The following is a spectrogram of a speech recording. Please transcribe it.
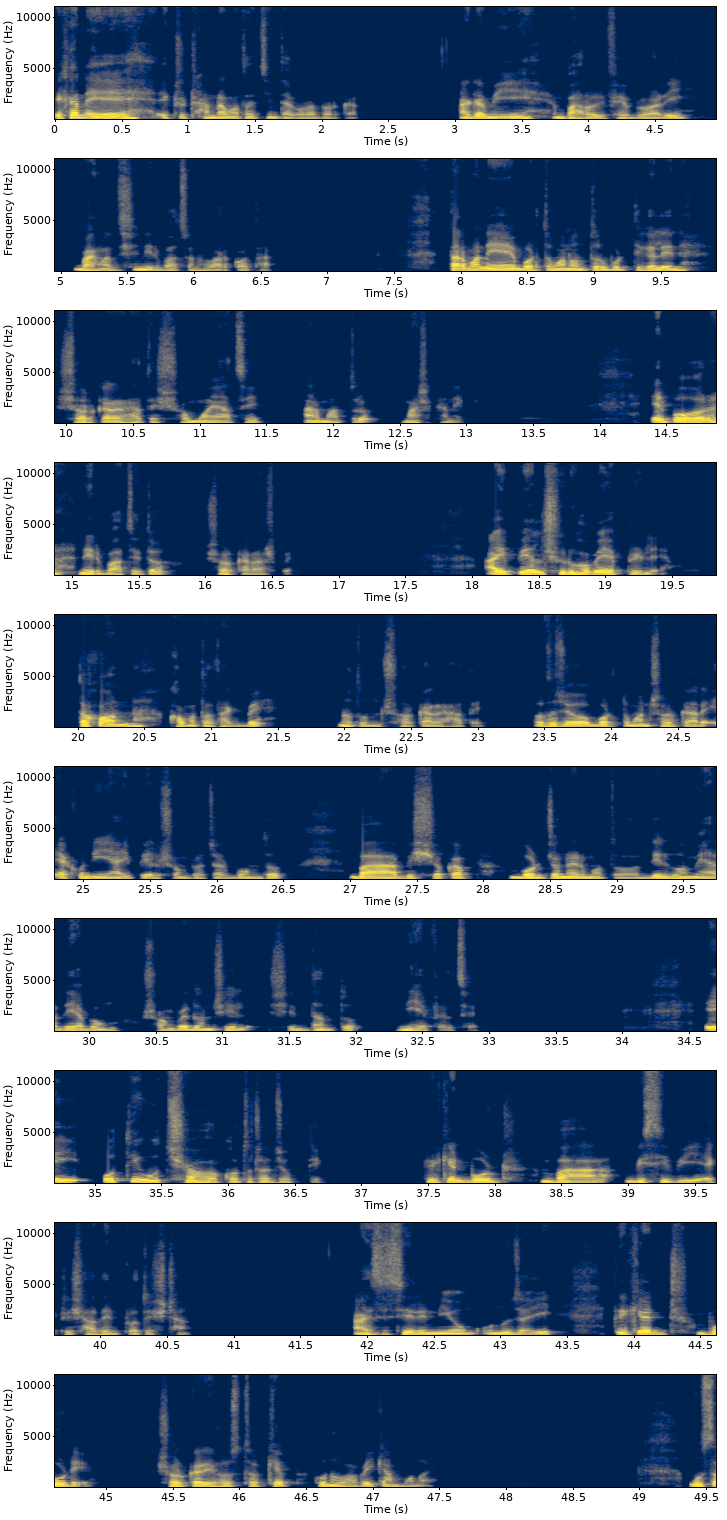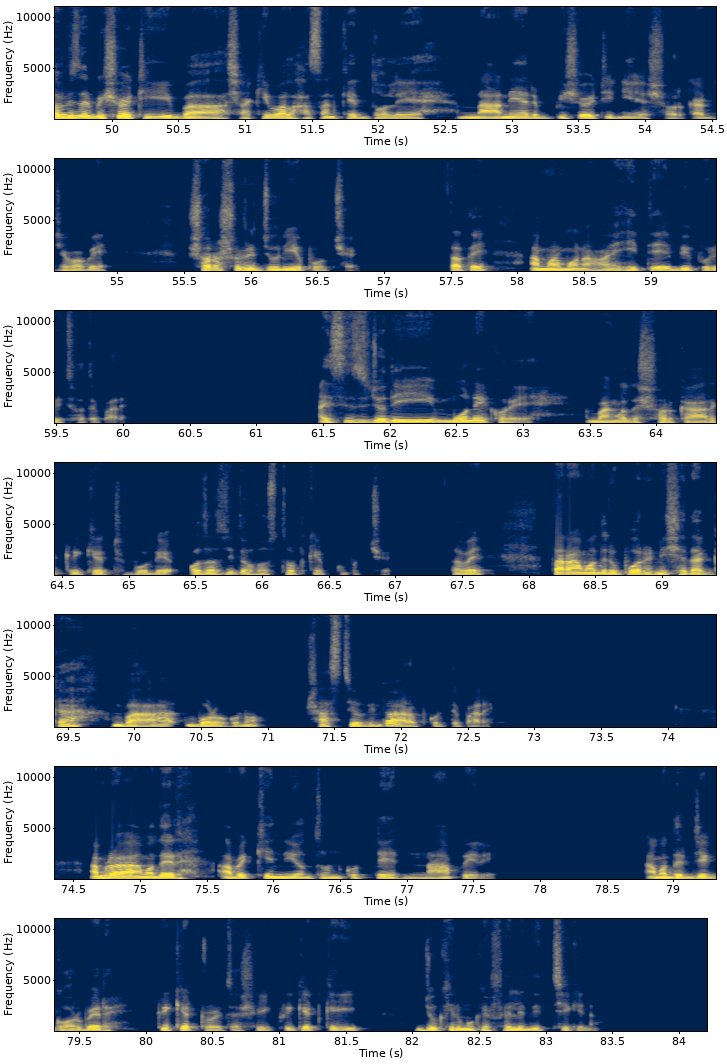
এখানে একটু ঠান্ডা মাথায় চিন্তা করা দরকার। আগামী বারোই ফেব্রুয়ারি বাংলাদেশে নির্বাচন হওয়ার কথা। তার মানে বর্তমান অন্তর্বর্তীকালীন সরকারের হাতে সময় আছে আর মাত্র মাসখানেক। এরপর নির্বাচিত সরকার আসবে। আইপিএল শুরু হবে এপ্রিলে। তখন ক্ষমতা থাকবে নতুন সরকারের হাতে। অথচ বর্তমান সরকার এখনই আইপিএল সম্প্রচার বন্ধ বা বিশ্বকাপ বর্জনের মতো দীর্ঘমেয়াদী এবং সংবেদনশীল সিদ্ধান্ত নিয়ে ফেলছে। এই অতি উৎসাহ কতটা যৌক্তিক? ক্রিকেট বোর্ড বা বিসিবি একটি স্বাধীন প্রতিষ্ঠান। আইসিসির নিয়ম অনুযায়ী ক্রিকেট বোর্ডে সরকারি হস্তক্ষেপ কোনোভাবেই কাম্য নয়। মুস্তাফিজের বিষয়টি বা সাকিব আল হাসানকে দলে না নেয়ার বিষয়টি নিয়ে সরকার যেভাবে সরাসরি জড়িয়ে পড়ছে, তাতে আমার মনে হয় হিতে বিপরীত হতে পারে। আইসিসি যদি মনে করে বাংলাদেশ সরকার ক্রিকেট বোর্ডে অযাচিত হস্তক্ষেপ করছে তবে তারা আমাদের উপর নিষেধাজ্ঞা বা বড় কোনো শাস্তিও কিন্তু আরোপ করতে পারে। আমরা আমাদের আবেগকে নিয়ন্ত্রণ করতে না পেরে আমাদের যে গর্বের ক্রিকেট রয়েছে, সেই ক্রিকেটকেই ঝুঁকির মুখে ফেলে দিচ্ছি কিনা?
